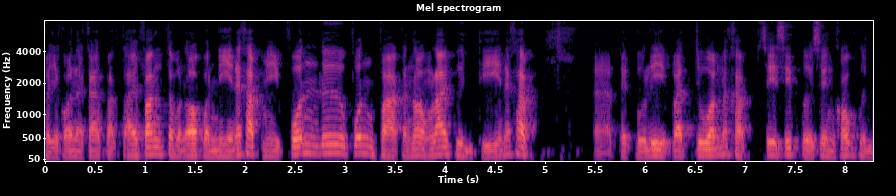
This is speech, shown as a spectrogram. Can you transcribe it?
พยากรณ์อากาศภาคใต้ฝั่งตะวันออกวันนี้นะครับ มีฝนหรือฝนฟ้าคะนองหลายพื้นที่นะครับอ่าเพชรบุรีประจวบนะครับ40%ของพื้น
